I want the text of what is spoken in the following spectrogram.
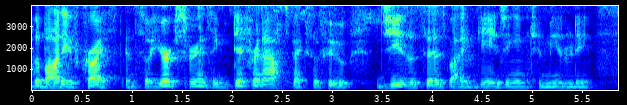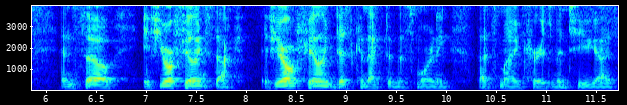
the body of Christ. And so you're experiencing different aspects of who Jesus is by engaging in community. And so if you're feeling stuck, if you're feeling disconnected this morning, that's my encouragement to you guys.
